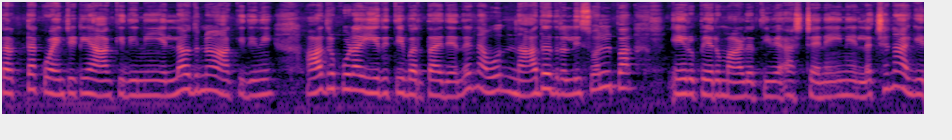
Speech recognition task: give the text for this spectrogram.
ಕರೆಕ್ಟಾಗಿ ಕ್ವಾಂಟಿಟಿ ಹಾಕಿದ್ದೀನಿ, ಎಲ್ಲದನ್ನೂ ಹಾಕಿದ್ದೀನಿ. ಆದರೂ ಕೂಡ ಈ ರೀತಿ ಬರ್ತಾ ಇದೆ ಅಂದರೆ ನಾವು ನಾದೋದ್ರಲ್ಲಿ ಸ್ವಲ್ಪ ಏರುಪೇರು ಮಾಡಿರ್ತೀವಿ ಅಷ್ಟೇ ಇನ್ನೆಲ್ಲ ಚೆನ್ನಾಗಿ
